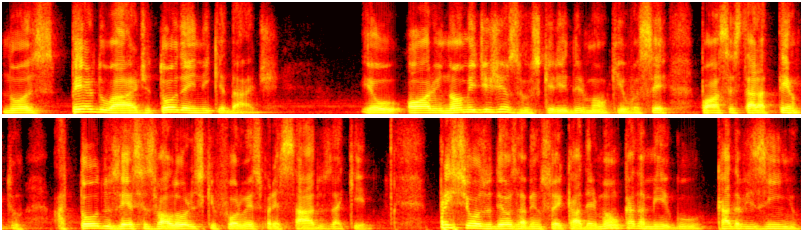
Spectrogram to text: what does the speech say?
nos perdoar de toda iniquidade. Eu oro em nome de Jesus, querido irmão, que você possa estar atento a todos esses valores que foram expressados aqui. Precioso Deus abençoe cada irmão, cada amigo, cada vizinho,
